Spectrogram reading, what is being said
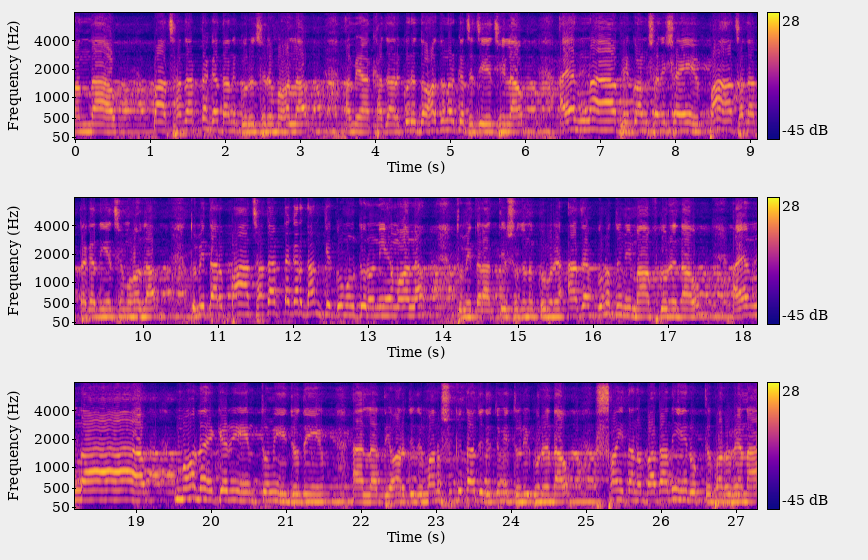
বান্দা। পাঁচ হাজার টাকা দান করেছে রে মহল্লা, আমি এক হাজার করে দশ জনের কাছে চেয়েছিলাম। আয় আল্লাহ ভেকনসারি সাহেব, পাঁচ হাজার টাকা দিয়েছে মহল্লা। তুমি তার পাঁচ হাজার টাকার দানকে কোমল করো নিয়ে তুমি তার আত্মীয় স্বজন কবরের আজাবগুলো তুমি মাফ করে দাও। আল্লাহ তুমি যদি আল্লাহ দেওয়ার যদি মানসিকতা যদি তুমি তৈরি করে দাও, শয়তান বাধা দিয়ে রুখতে পারবে না।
